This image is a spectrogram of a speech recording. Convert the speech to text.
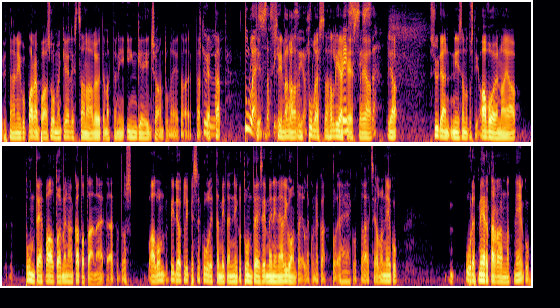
yhtään niin kuin parempaa suomenkielistä sanaa löytämättä niin engageantuneita. Että, Kyllä. Että tulessa siitä siinä ollaan asiasta. tulessahan liekeissä ja, ja sydän niin sanotusti avoinna ja tunteet valtoimenaan katsotaan näitä, että tuossa alun videoklipissä kuulitte, miten niinku tunteisiin meni näillä juontajilla, kun ne katsoo ja hehkuttaa, että siellä on niinku uudet mertarannat niinku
